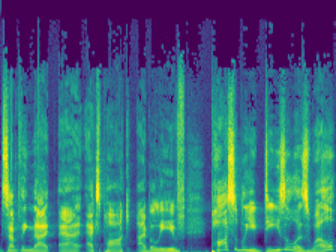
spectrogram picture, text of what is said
something that uh, X Pac, I believe, possibly Diesel as well.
